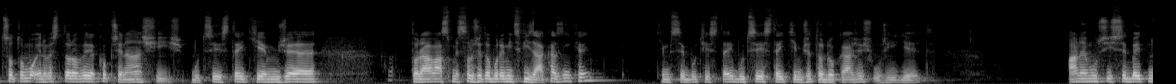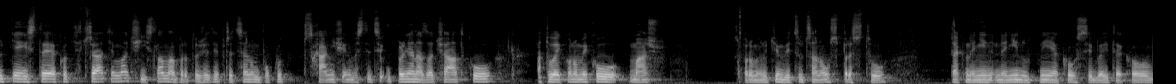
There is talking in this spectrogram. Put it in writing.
co tomu investorovi jako přinášíš. Buď si jistý tím, že to dává smysl, že to bude mít svý zákazníky, tím si buď jistý, buď si jistý tím, že to dokážeš uřídit. A nemusíš si být nutně jistý jako třeba těma číslama, protože ty přece jenom pokud scháníš investici úplně na začátku a tu ekonomiku máš s proměnutím vycucanou z prstu, tak není, není nutný jako si být, jako,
